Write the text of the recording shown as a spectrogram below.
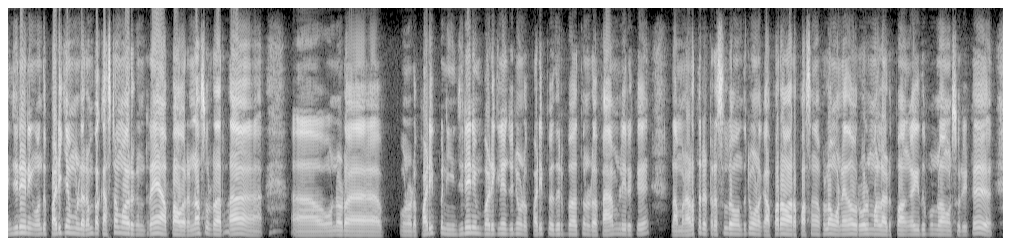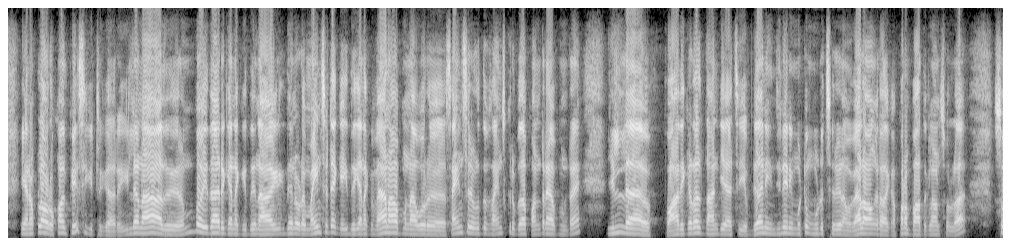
இன்ஜினியரிங் வந்து படிக்க முடியல ரொம்ப கஷ்டமா இருக்குன்றேன். அப்போ அவர் என்ன சொல்றாருன்னா உன்னோட உன்னோட படிப்பு நீ இன்ஜினியரிங் படிக்கலன்னு சொல்லி உன்னோட படிப்பு எதிர்பார்த்து உன்னோட ஃபேமிலி இருக்கு. நம்ம நடத்துற ட்ரெஸ்ல வந்துட்டு உனக்கு அப்புறம் வர பசங்க ஃபுல்லாக உடனே தான் ரோல் மாடல் எடுப்பாங்க இது பண்ணுவாங்கன்னு சொல்லிட்டு எனக்குள்ள அவர் உட்காந்து பேசிக்கிட்டு இருக்காரு. இல்லைனா அது ரொம்ப இதாக இருக்கு எனக்கு இது நான் இது என்னோட மைண்ட் செட்டே இது எனக்கு வேணாம் அப்ப நான் ஒரு சயின்ஸ் எடுத்து சயின்ஸ் குரூப் தான் பண்றேன் அப்படின்றேன் இல்லை பாதி கடல் தாண்டியாச்சு. எப்படியா நீ இன்ஜினியரிங் மட்டும் முடிச்சிரு நம்ம வேலை வாங்குறதுக்கு அப்புறம் பார்த்துக்கலாம்னு சொல்ல. ஸோ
